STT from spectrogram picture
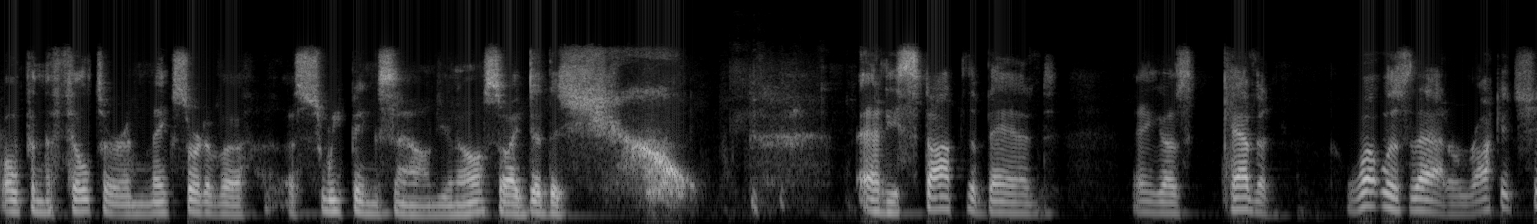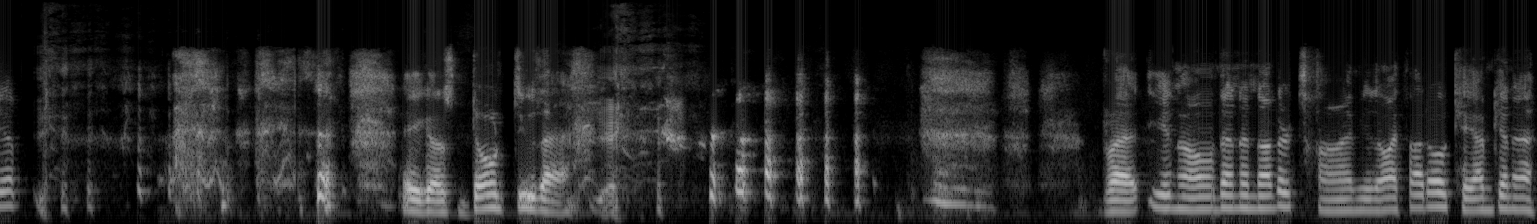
open the filter and make sort of a, a sweeping sound, you know. So I did this, and he stopped the band, and he goes, "Kevin, what was that? A rocket ship?" he goes, "Don't do that." Yeah. but you know, then another time, you know, I thought, okay, I'm gonna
